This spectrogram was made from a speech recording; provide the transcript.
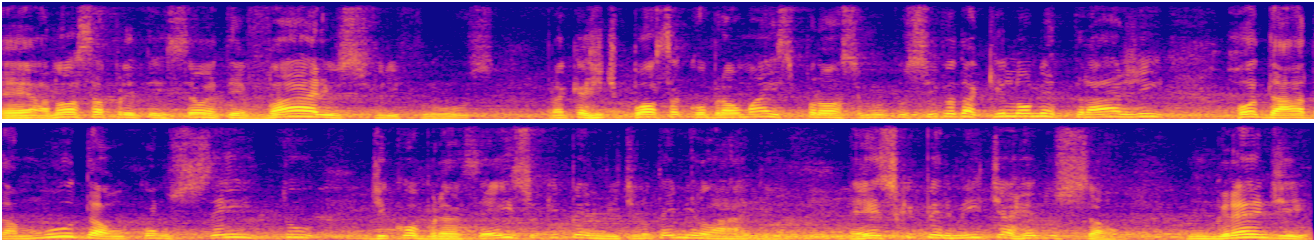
é, a nossa pretensão é ter vários free flows para que a gente possa cobrar o mais próximo possível da quilometragem rodada. Muda o conceito de cobrança. É isso que permite, não tem milagre. É isso que permite a redução. Um grande,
